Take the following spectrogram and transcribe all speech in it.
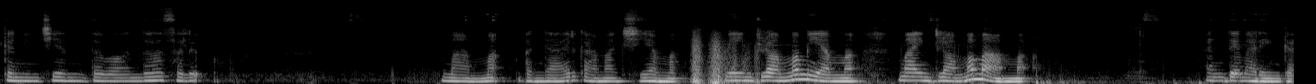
ఇక్కడి నుంచి ఎంత బాగుందో అసలు మా అమ్మ బంగారు కామాక్షి అమ్మ మీ ఇంట్లో అమ్మ మీ అమ్మ మా ఇంట్లో అమ్మ మా అమ్మ అంతే మరి ఇంకా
